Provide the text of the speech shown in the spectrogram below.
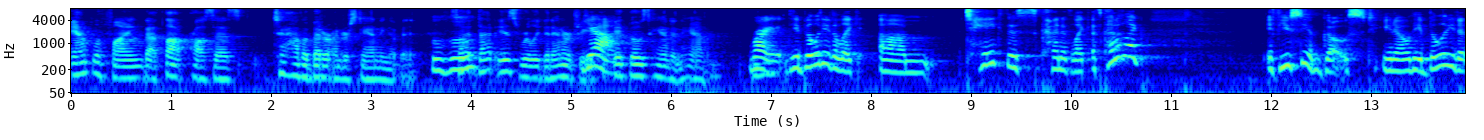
amplifying that thought process to have a better understanding of it. So that, is really good energy. Mm-hmm. Yeah. it goes hand in hand. Right. The ability to like um take this kind of like it's kind of like if you see a ghost, you know, the ability to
